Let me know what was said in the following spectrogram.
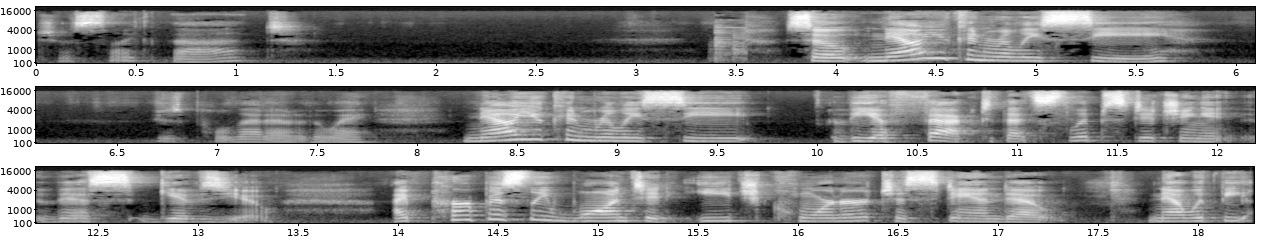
Just like that. So now you can really see, just pull that out of the way. Now you can really see the effect that slip stitching this gives you. I purposely wanted each corner to stand out. Now with the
